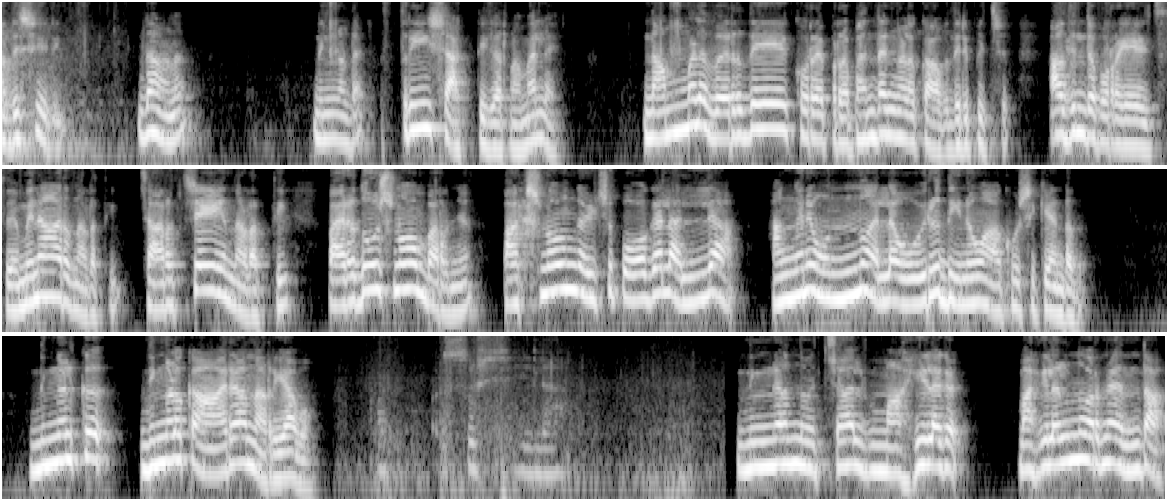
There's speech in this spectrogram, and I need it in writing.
അത് ശരി. ഇതാണ് നിങ്ങളുടെ സ്ത്രീ ശാക്തീകരണം അല്ലേ? നമ്മൾ വെറുതെ കുറെ പ്രബന്ധങ്ങളൊക്കെ അവതരിപ്പിച്ച് അതിന്റെ പുറകെ സെമിനാർ നടത്തി ചർച്ചയും നടത്തി പരദൂഷണവും പറഞ്ഞ് ഭക്ഷണവും കഴിച്ചു പോകലല്ല. അങ്ങനെ ഒന്നുമല്ല ഒരു ദിനവും ആഘോഷിക്കേണ്ടത്. നിങ്ങൾക്ക് നിങ്ങളൊക്കെ ആരാന്നറിയാവോ? സുശീല. നിങ്ങളെന്ന് വെച്ചാൽ മഹിളകൾ. മഹിളകൾ എന്ന് പറഞ്ഞാൽ എന്താ?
